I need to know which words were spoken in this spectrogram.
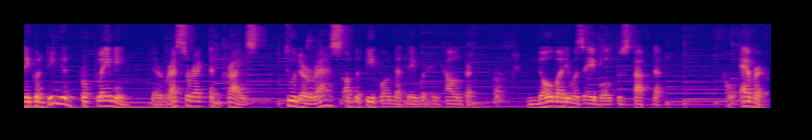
They continued proclaiming the resurrected Christ to the rest of the people that they would encounter. Nobody was able to stop them. However,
